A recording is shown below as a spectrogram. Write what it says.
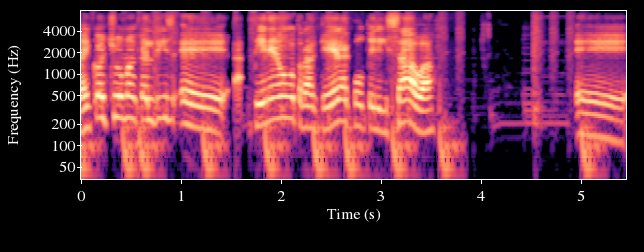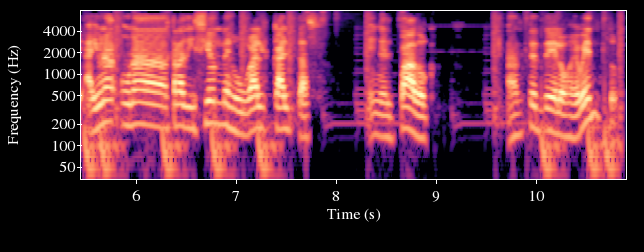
Michael Schumacher dice, eh, tiene otra que era que utilizaba eh, hay una, tradición de jugar cartas en el paddock antes de los eventos.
